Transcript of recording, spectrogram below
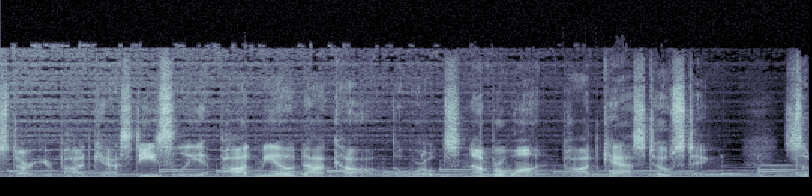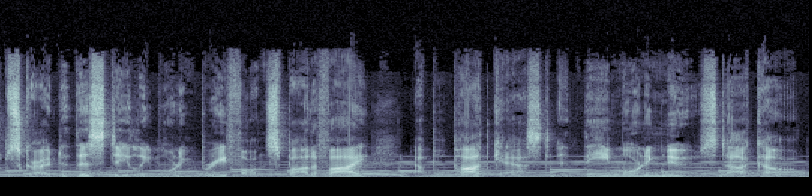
Start your podcast easily at podmeo.com, the world's number one podcast hosting. Subscribe to this daily morning brief on Spotify, Apple Podcast, and themorningnews.com.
